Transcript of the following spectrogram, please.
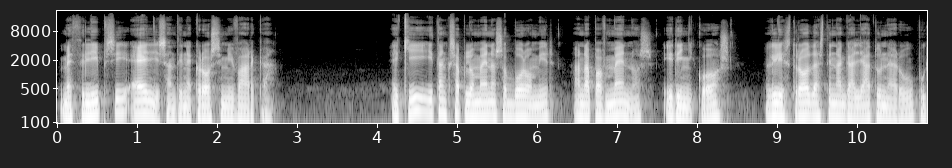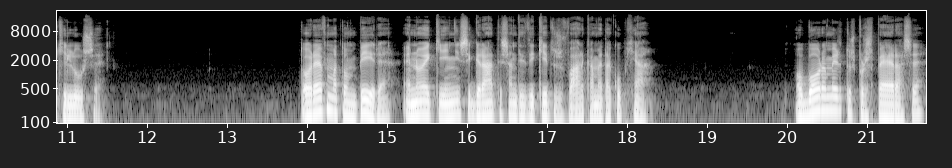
Με θλίψη έλυσαν την νεκρόσιμη βάρκα. Εκεί ήταν ξαπλωμένος ο Μπορομίρ, αναπαυμένος, ειρηνικός, γλιστρώντας την αγκαλιά του νερού που κυλούσε. Το ρεύμα τον πήρε, ενώ εκείνοι συγκράτησαν τη δική τους βάρκα με τα κουπιά. Ο Μπόρομιρ τους προσπέρασε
